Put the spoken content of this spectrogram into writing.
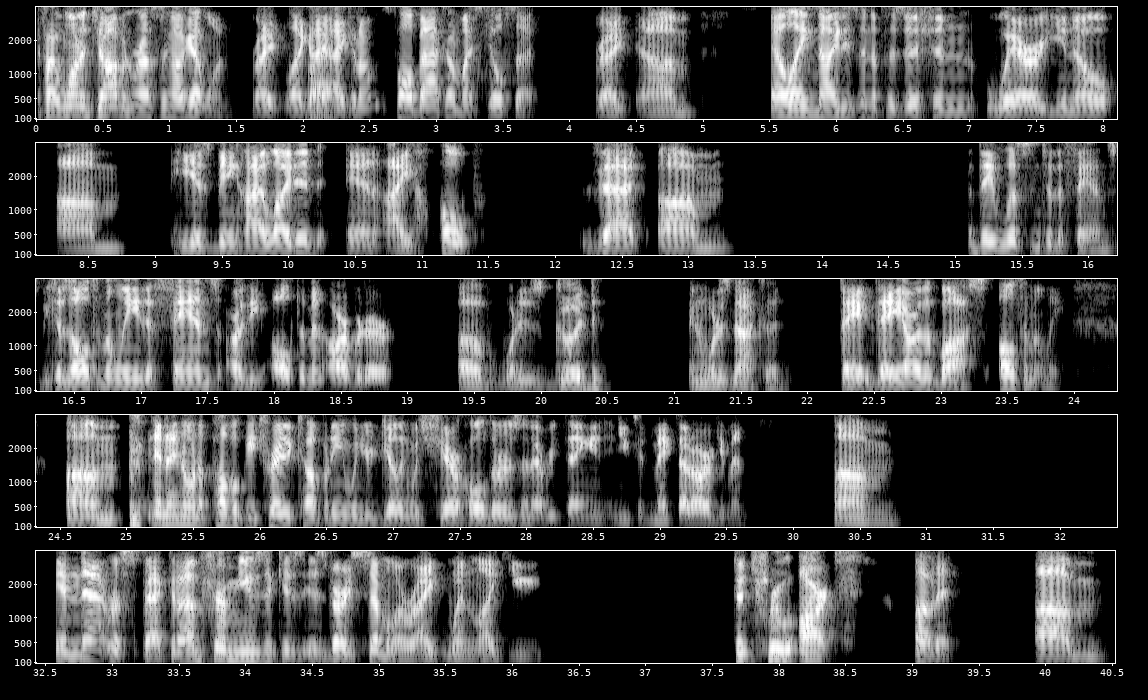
if I want a job in wrestling, I'll get one, right? Like right. I, I, can always fall back on my skill set, right? Um, LA Knight is in a position where, you know, um, he is being highlighted, and I hope that um, they listen to the fans because ultimately the fans are the ultimate arbiter of what is good and what is not good. They they are the boss ultimately. Um, and I know in a publicly traded company, when you're dealing with shareholders and everything, and, and you could make that argument, um, in that respect. And I'm sure music is is very similar, right? When like you the true art of it, um,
